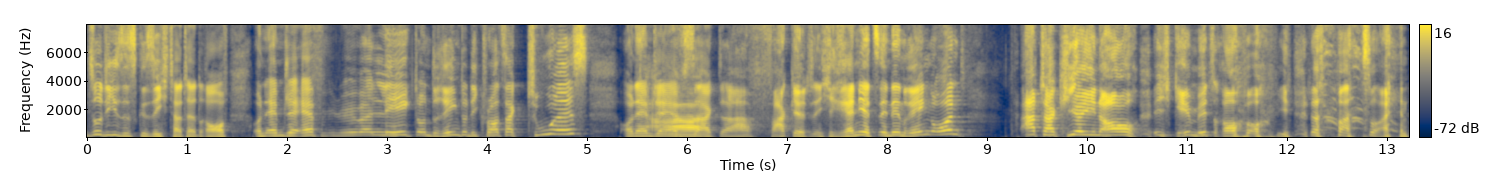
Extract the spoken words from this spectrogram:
So dieses Gesicht hat er drauf. Und MJF überlegt und ringt und die Crowd sagt, tu es. Und MJF Ja. sagt, ah, fuck it, ich renn jetzt in den Ring und attackiere ihn auch. Ich gehe mit drauf auf ihn. Das war so ein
